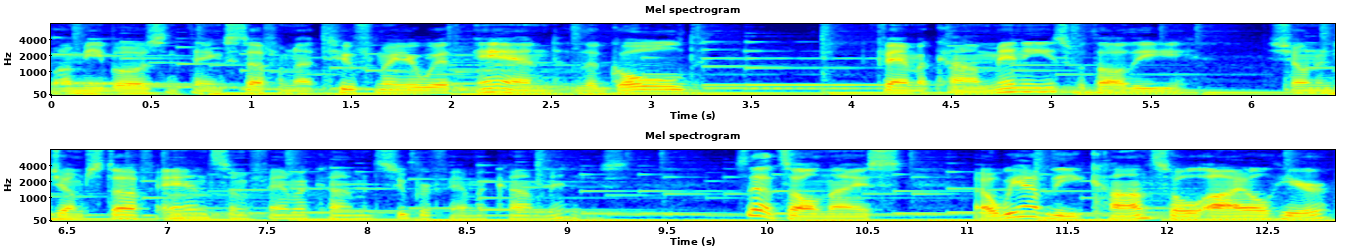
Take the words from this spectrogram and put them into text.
amiibos and things, stuff I'm not too familiar with, and the gold Famicom minis with all the Shonen Jump stuff, and some Famicom and Super Famicom minis. So that's all nice. Uh, we have the console aisle here.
